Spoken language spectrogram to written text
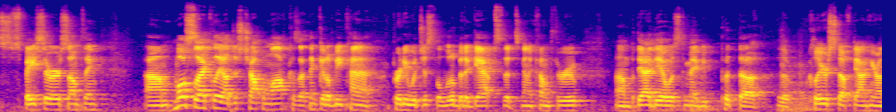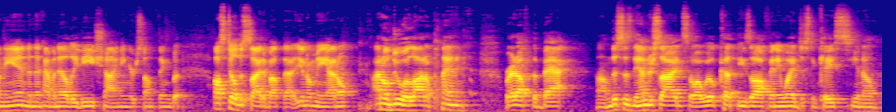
spacer or something. Um, most likely I'll just chop them off because I think it'll be kind of pretty with just a little bit of gaps that's going to come through. Um, but the idea was to maybe put the, the clear stuff down here on the end and then have an LED shining or something. But I'll still decide about that. You know me, I don't, I don't do a lot of planning right off the bat. Um, this is the underside, so I will cut these off anyway, just in case, you know,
